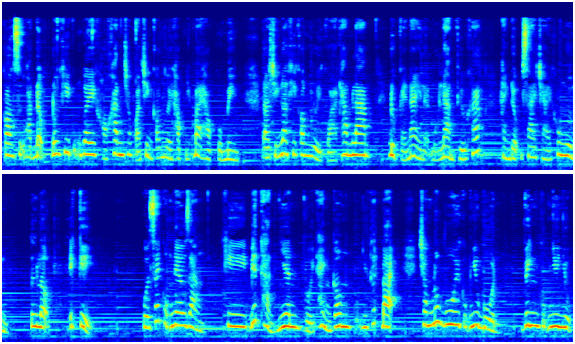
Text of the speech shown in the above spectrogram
Còn sự hoạt động đôi khi cũng gây khó khăn trong quá trình con người học những bài học của mình, đó chính là khi con người quá tham lam, được cái này lại muốn làm thứ khác, hành động sai trái không ngừng, tư lợi ích kỷ. Cuốn sách cũng nêu rằng khi biết thản nhiên với thành công cũng như thất bại, trong lúc vui cũng như buồn, vinh cũng như nhục,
